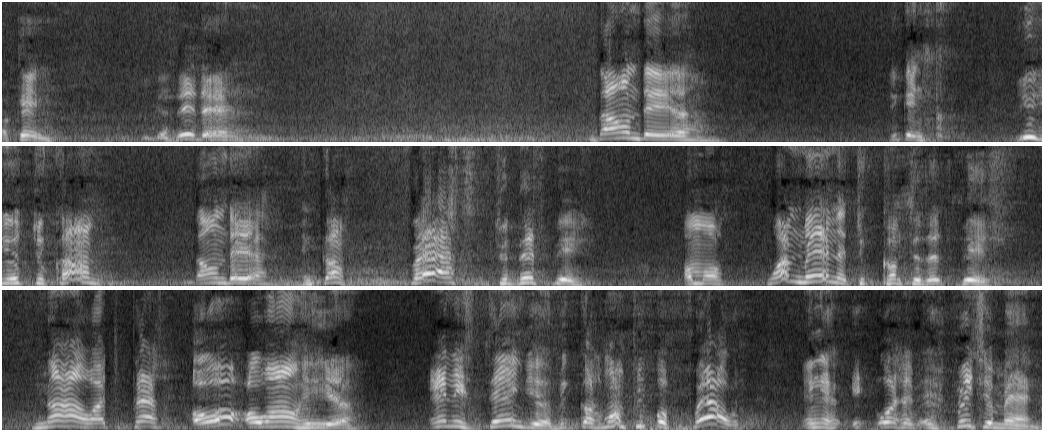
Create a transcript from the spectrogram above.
Okay. You can see there. Down there, you can you used to come down there and come fast to this beach. Almost one minute to come to this beach. Now I have to pass all around here and it's dangerous because one people fell and it was a fisherman.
